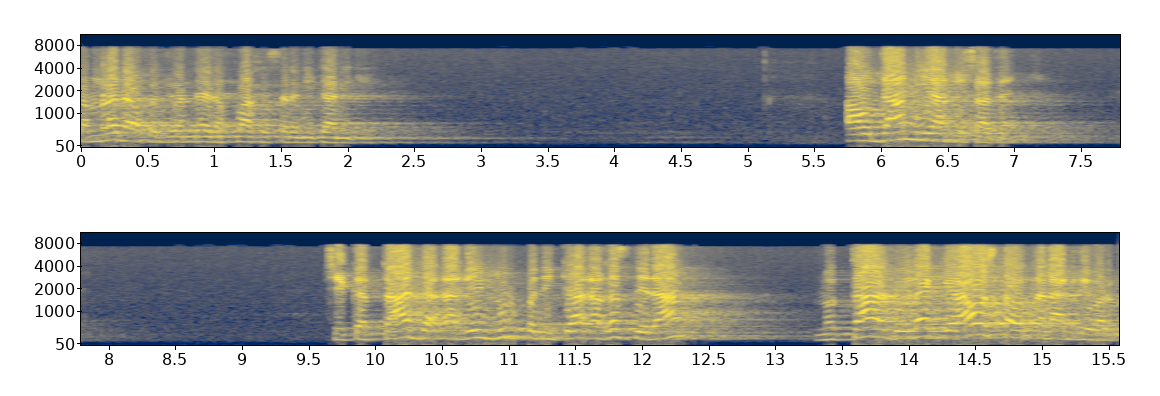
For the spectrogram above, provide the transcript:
کمړه دا او ژوند ده خواخ سره نکاح نه کیږي او دام یاد وساته چې کتا د هغه لور په نکاح اغستې ده نو تا ډوله کې راوست او طلاق دی ورک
